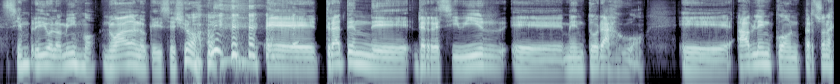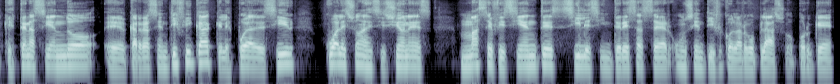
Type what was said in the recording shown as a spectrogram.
siempre digo lo mismo, no hagan lo que dice yo. Eh, traten de, recibir eh, mentorazgo. hablen con personas que estén haciendo carrera científica, que les pueda decir cuáles son las decisiones más eficientes si les interesa ser un científico a largo plazo. Porque,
